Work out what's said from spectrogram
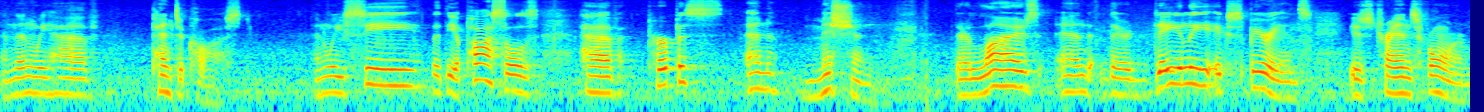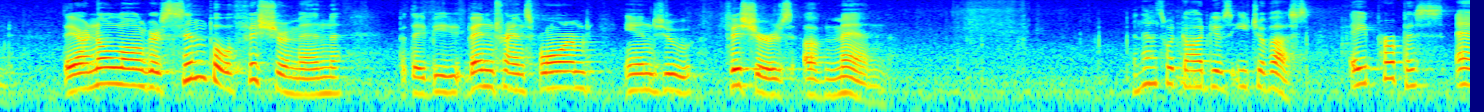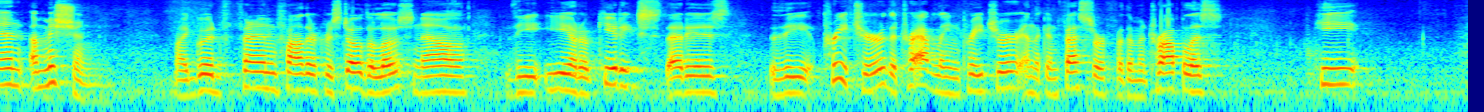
And then we have Pentecost. And we see that the apostles have purpose and mission. Their lives and their daily experience is transformed. They are no longer simple fishermen, but they've been transformed into fishers of men. And that's what God gives each of us a purpose and a mission. My good friend, Father Christodoulos, now the hierokyrix, that is, the preacher, the traveling preacher, and the confessor for the metropolis, he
